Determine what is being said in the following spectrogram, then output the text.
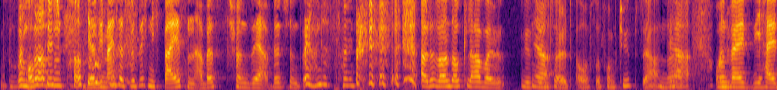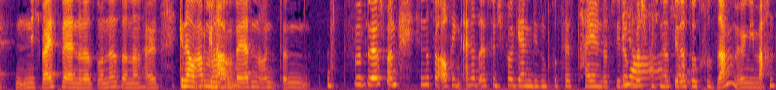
optisch passen. Ja, sie meinte, es wird sich nicht beißen, aber es ist schon sehr, wird schon sehr anders sein. aber das war uns auch klar, weil wir sind ja. halt auch so vom Typ sehr anders. Ja. Und, und, weil sie halt nicht weiß werden oder so, ne, sondern halt genau, Farben genau. haben werden und dann das wird sehr spannend. Ich finde das so aufregend. Einerseits würde ich voll gerne diesen Prozess teilen, dass wir darüber ja, sprechen, dass wir das so zusammen irgendwie machen.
